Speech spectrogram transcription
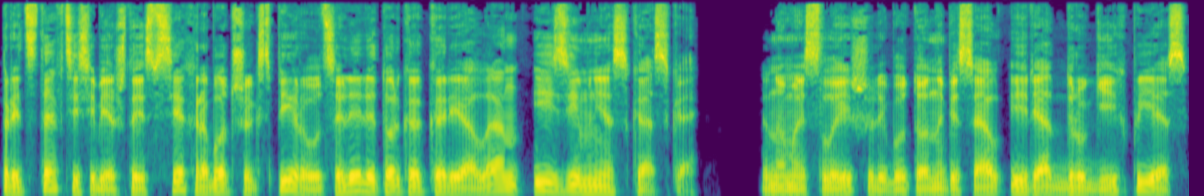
представьте себе, что из всех работ Шекспира уцелели только «Кориолан» и «Зимняя сказка». Но мы слышали, будто он написал и ряд других пьес,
